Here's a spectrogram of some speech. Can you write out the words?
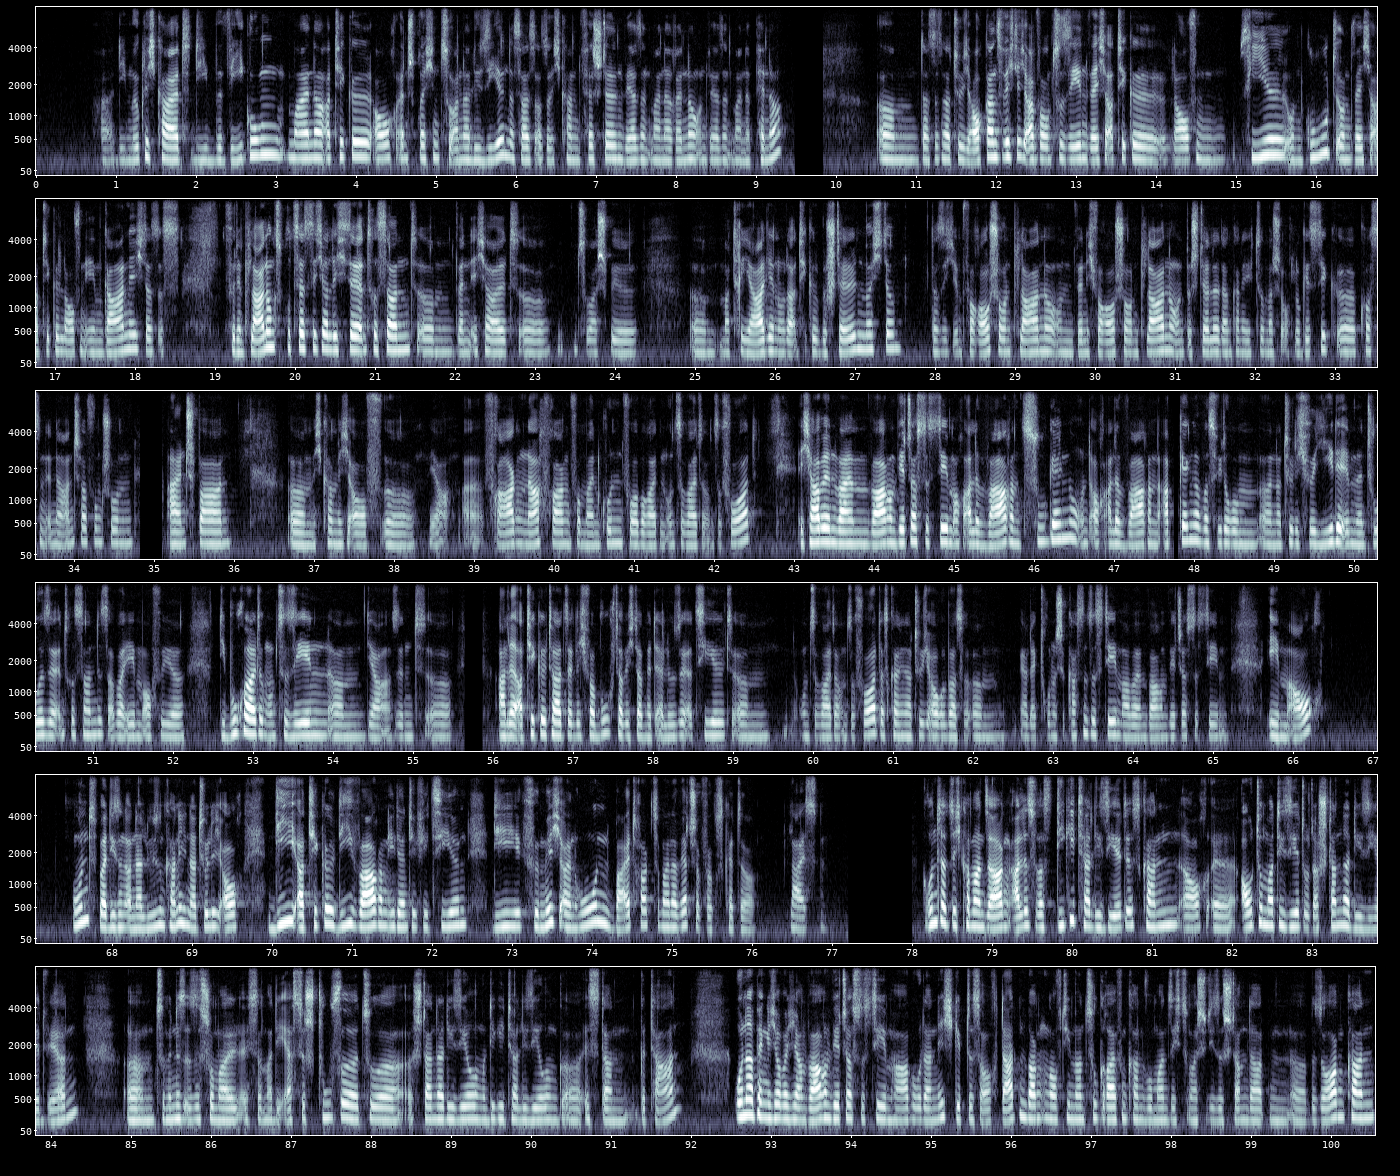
äh, die Möglichkeit, die Bewegung meiner Artikel auch entsprechend zu analysieren. Das heißt also, ich kann feststellen, wer sind meine Renner und wer sind meine Penner. Ähm, das ist natürlich auch ganz wichtig, einfach um zu sehen, welche Artikel laufen viel und gut und welche Artikel laufen eben gar nicht. Das ist für den Planungsprozess sicherlich sehr interessant, ähm, wenn ich halt äh, zum Beispiel äh, Materialien oder Artikel bestellen möchte dass ich im Vorausschauen plane und wenn ich vorausschauen plane und bestelle, dann kann ich zum Beispiel auch Logistikkosten in der Anschaffung schon einsparen. Ähm, ich kann mich auf äh, ja, äh, Fragen, Nachfragen von meinen Kunden vorbereiten und so weiter und so fort. Ich habe in meinem Warenwirtschaftssystem auch alle Warenzugänge und auch alle Warenabgänge, was wiederum äh, natürlich für jede Inventur sehr interessant ist, aber eben auch für die Buchhaltung, um zu sehen, ähm, ja, sind alle Artikel tatsächlich verbucht, habe ich damit Erlöse erzielt ähm, und so weiter und so fort. Das kann ich natürlich auch über das ähm, elektronische Kassensystem, aber im Warenwirtschaftssystem eben auch. Und bei diesen Analysen kann ich natürlich auch die Artikel, die Waren identifizieren, die für mich einen hohen Beitrag zu meiner Wertschöpfungskette leisten. Grundsätzlich kann man sagen, alles, was digitalisiert ist, kann auch äh, automatisiert oder standardisiert werden. Ähm, zumindest ist es schon mal, ich sag mal, die erste Stufe zur Standardisierung und Digitalisierung äh, ist dann getan. Unabhängig, ob ich ein Warenwirtschaftssystem habe oder nicht, gibt es auch Datenbanken, auf die man zugreifen kann, wo man sich zum Beispiel diese Stammdaten äh, besorgen kann.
